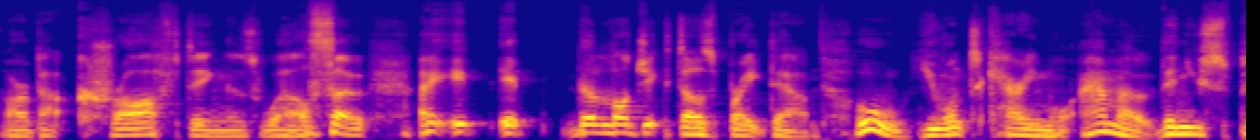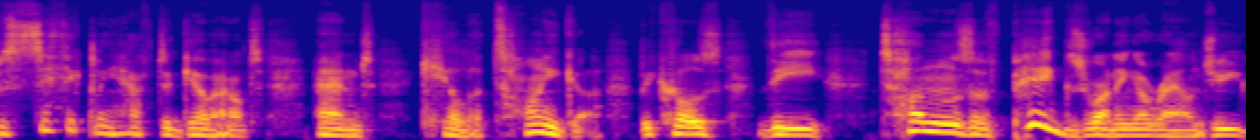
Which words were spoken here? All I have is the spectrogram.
are about crafting as well. So it, it, the logic does break down. Oh, you want to carry more ammo? Then you specifically have to go out and kill a tiger because the tons of pigs running around you,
